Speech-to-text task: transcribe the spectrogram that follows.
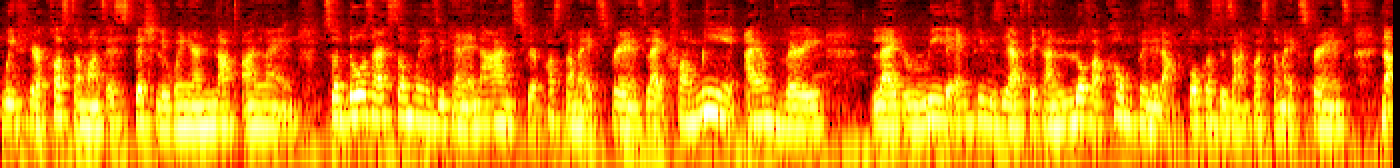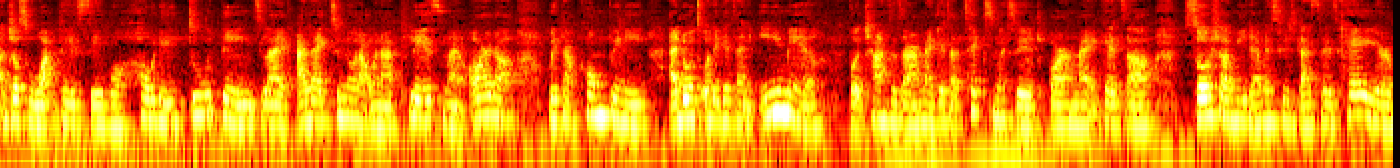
with your customers, especially when you're not online. So those are some ways you can enhance your customer experience. Like for me, I am very like really enthusiastic and love a company that focuses on customer experience not just what they say but how they do things like i like to know that when i place my order with a company i don't only get an email but chances are I might get a text message or I might get a social media message that says, "Hey, your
